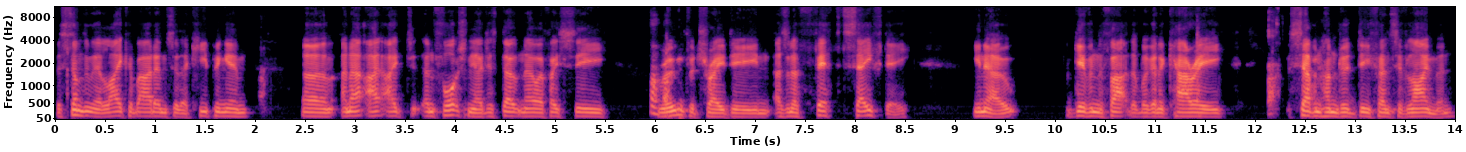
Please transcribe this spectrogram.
There's something they like about him, so they're keeping him. Um, and I, I, I, unfortunately, I just don't know if I see room for Trey Dean as a fifth safety. You know, given the fact that we're going to carry 700 defensive linemen.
